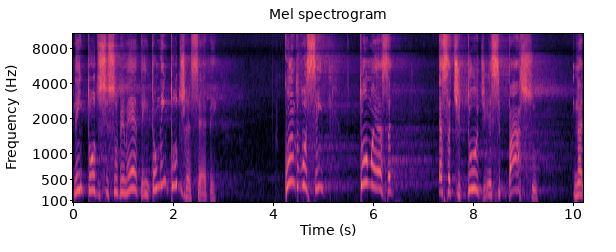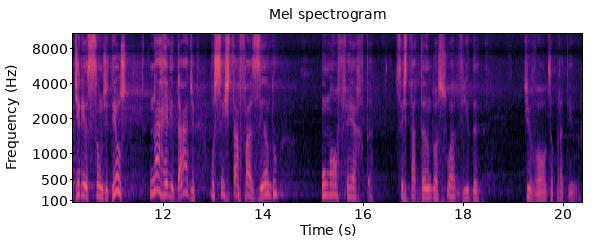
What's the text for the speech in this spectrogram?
nem todos se submetem, então nem todos recebem. Quando você toma essa essa atitude, esse passo na direção de Deus, na realidade, você está fazendo uma oferta, você está dando a sua vida de volta para Deus.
